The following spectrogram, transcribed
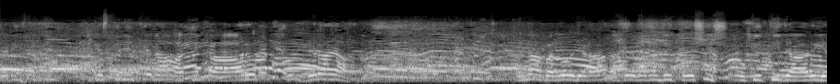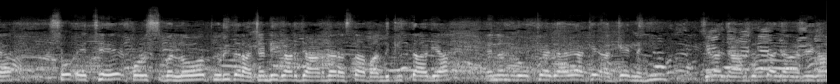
ਜਿਹੜੀ ਸਥਿਤੀ ਕਿਸ ਤਰੀਕੇ ਨਾਲ ਅਧਿਕਾਰ ਜਿਹੜਾ ਆ, ਇਹਨਾਂ ਵੱਲੋਂ ਜਿਹੜਾ ਅੱਗੇ ਵਧਣ ਦੀ ਕੋਸ਼ਿਸ਼ ਉਹ ਕੀਤੀ ਜਾ ਰਹੀ ਆ। ਸੋ ਇੱਥੇ ਪੁਲਿਸ ਵੱਲੋਂ ਪੂਰੀ ਤਰ੍ਹਾਂ ਚੰਡੀਗੜ੍ਹ ਜਾਣ ਦਾ ਰਸਤਾ ਬੰਦ ਕੀਤਾ ਗਿਆ। ਇਹਨਾਂ ਨੂੰ ਰੋਕਿਆ ਜਾ ਰਿਹਾ ਕਿ ਅੱਗੇ ਨਹੀਂ ਜਿਹੜਾ ਜਾਣ ਦਿੱਤਾ ਜਾਵੇਗਾ।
